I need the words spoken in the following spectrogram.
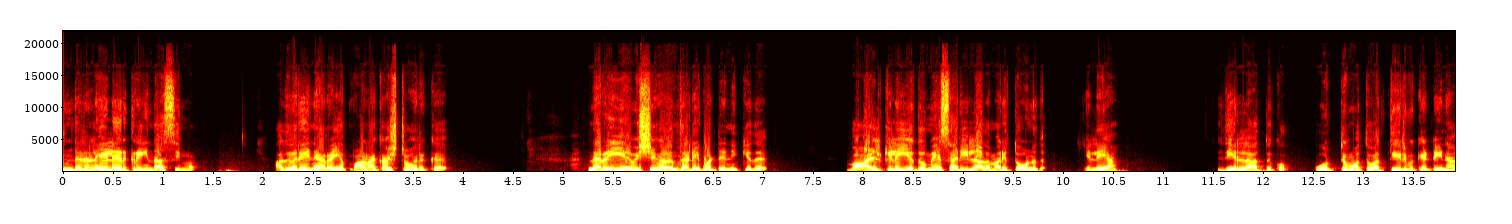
இந்த நிலையில இருக்கிறீங்க தான் சிம்மம். அதுவரை நிறைய பண கஷ்டம் இருக்கு. நிறைய விஷயங்கள் வந்து தடைப்பட்டு நிக்குது. வாழ்க்கையில எதுவுமே சரியில்லாத மாதிரி தோணுது. இல்லையா? இது எல்லாத்துக்கும் ஒட்டு மொத்தமா தீர்வு கேட்டீங்கன்னா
